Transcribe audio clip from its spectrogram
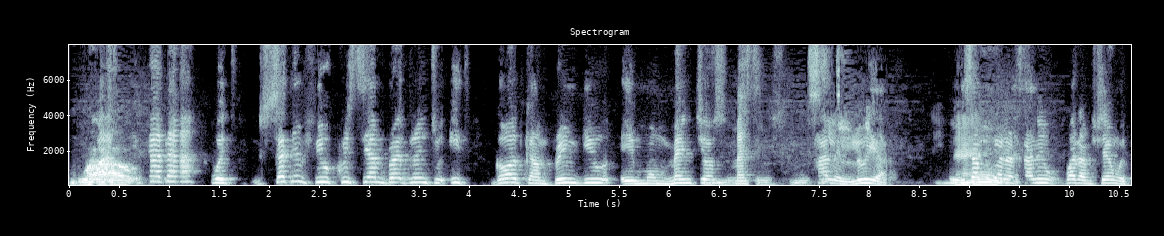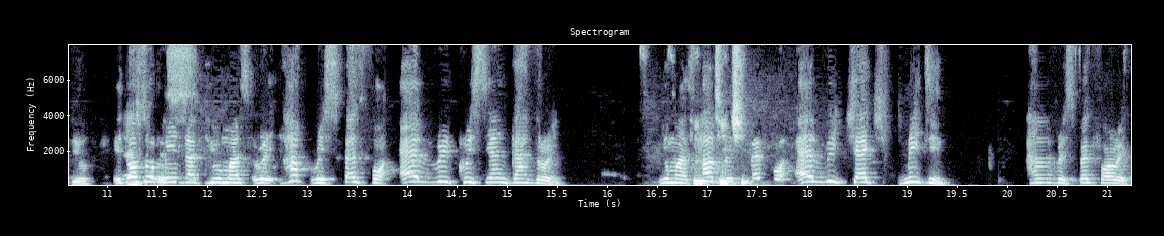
Wow. you gather with certain few Christian brethren to eat. God can bring you a momentous message. Hallelujah. Amen. Is everyone understanding what I'm sharing with you? It Yes, also yes. means that you must re- have respect for every Christian gathering. You must Keep have teaching. respect for every church meeting. Have respect for it.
